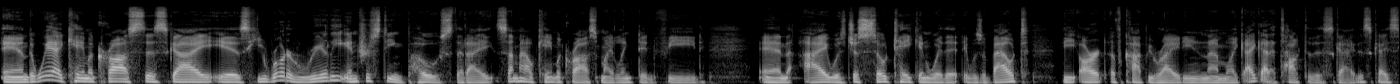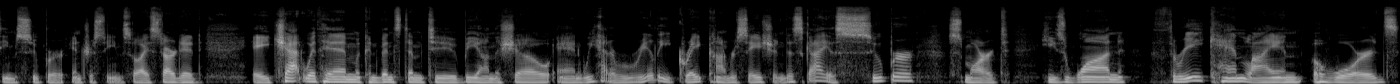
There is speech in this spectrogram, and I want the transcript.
And the way I came across this guy is he wrote a really interesting post that I somehow came across my LinkedIn feed. And I was just so taken with it. It was about the art of copywriting. And I'm like, I got to talk to this guy. This guy seems super interesting. So I started a chat with him, convinced him to be on the show. And we had a really great conversation. This guy is super smart. He's won three Cannes Lion awards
